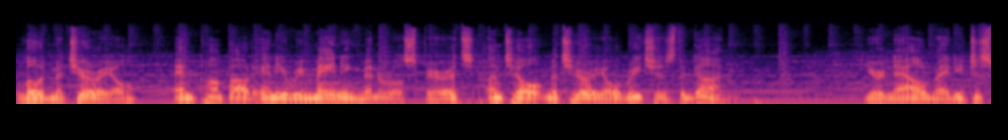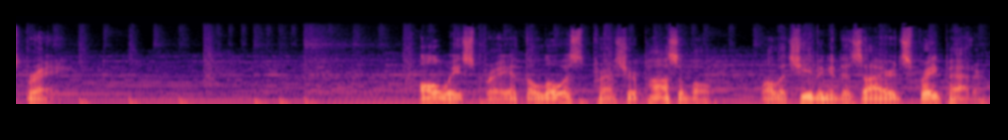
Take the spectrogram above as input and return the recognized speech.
Load material and pump out any remaining mineral spirits until material reaches the gun. You're now ready to spray always spray at the lowest pressure possible while achieving a desired spray pattern.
